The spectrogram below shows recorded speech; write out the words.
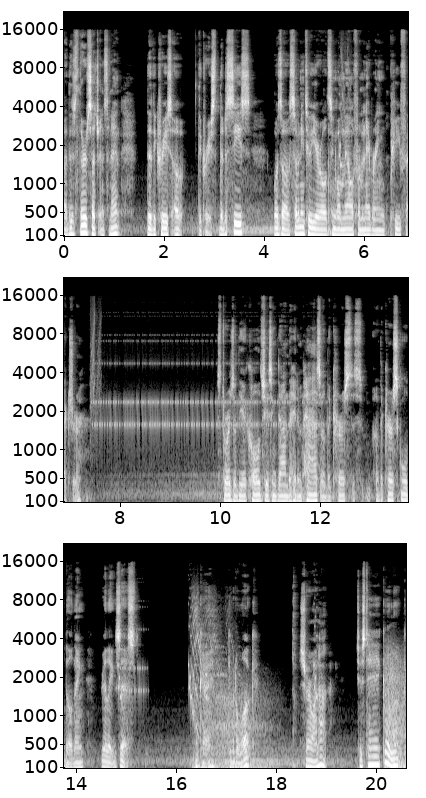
uh, this third such incident. The decrease of decrease. The deceased was a 72-year-old single male from a neighboring prefecture. Stories of the occult chasing down the hidden paths of the cursed of the cursed school building really exist. Okay, give it a look. Sure, why not? Just take a look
